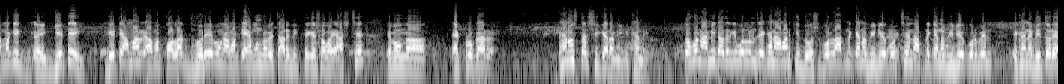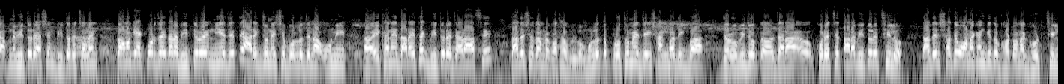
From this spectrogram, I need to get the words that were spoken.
আমাকে গেটেই গেটে আমার আমার কলার ধরে এবং আমাকে এমনভাবে চারিদিক থেকে সবাই আসছে এবং এক প্রকার হেনস্তার শিকার আমি এখানে। তখন আমি তাদেরকে বললাম যে, এখানে আমার কি দোষ? বলল, আপনি কেন ভিডিও করছেন? আপনি কেন ভিডিও করবেন? এখানে ভিতরে, আপনি ভিতরে আসেন, ভিতরে চলেন। তো আমাকে এক পর্যায়ে তারা ভিতরে নিয়ে যেতে আরেকজন এসে বলল যে, না, উনি এখানে দাঁড়ায় থাক, ভিতরে যারা আছে, তাদের সাথে আমরা কথা বলব। মূলত প্রথমে যেই সাংবাদিক বা যার অভিযোগ যারা করেছে, তারা ভিতরে ছিল। তাদের সাথে অনাকাঙ্ক্ষিত ঘটনা ঘটছিল।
